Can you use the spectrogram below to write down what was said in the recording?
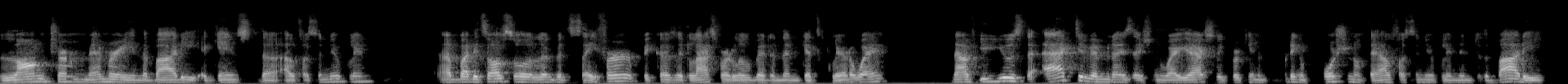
long term memory in the body against the alpha synuclein, uh, but it's also a little bit safer because it lasts for a little bit and then gets cleared away. Now, if you use the active immunization, where you're actually putting, putting a portion of the alpha synuclein into the body,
